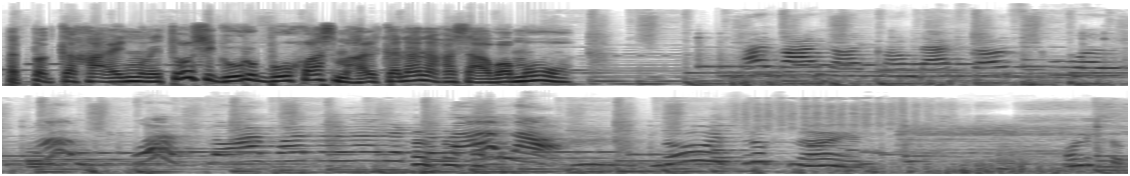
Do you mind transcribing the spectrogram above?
At pagkakain mo nito, siguro bukas mahal ka na ng asawa mo. No, it looks nice. Only soup.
